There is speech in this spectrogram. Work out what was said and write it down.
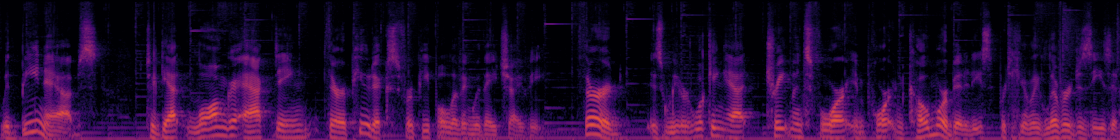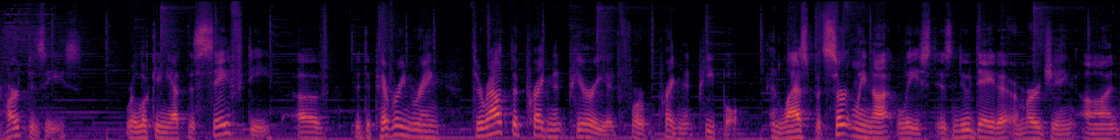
with BNABs to get longer acting therapeutics for people living with HIV. Third is we are looking at treatments for important comorbidities, particularly liver disease and heart disease. We're looking at the safety of the dapivirine ring throughout the pregnant period for pregnant people. And last but certainly not least is new data emerging on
